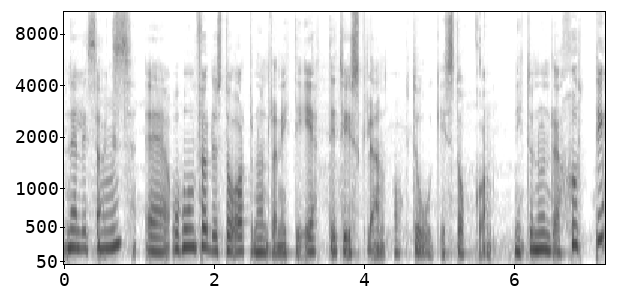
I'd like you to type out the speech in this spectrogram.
Nelly Sachs. Mm. Eh, och hon föddes då 1891 i Tyskland och dog i Stockholm 1970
